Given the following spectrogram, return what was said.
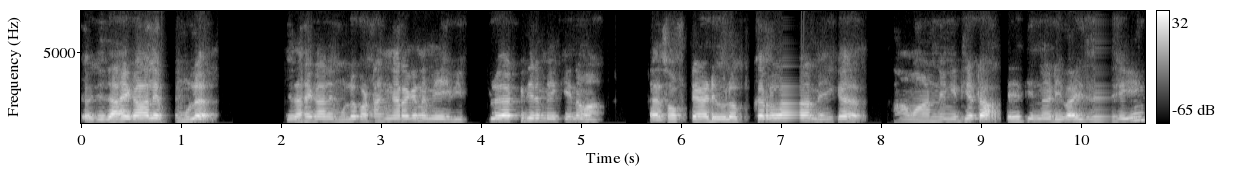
දෙදාහ කාලය මුල දෙදාහ කාලය මුල පටන් අරගෙන මේ විප්ලයක් විදිර මේ කෙනවා සොෆ්ටයා ඩියවලොප් කරලා මේක සාමාන්‍යයෙන් ඉදිහට අතේ තින්න ඩිවයිසකින්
